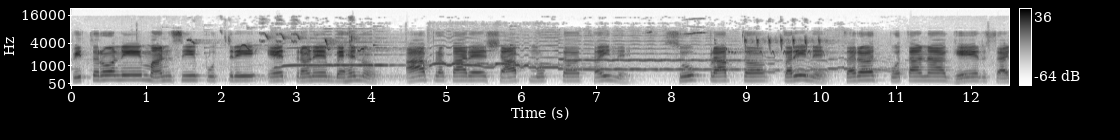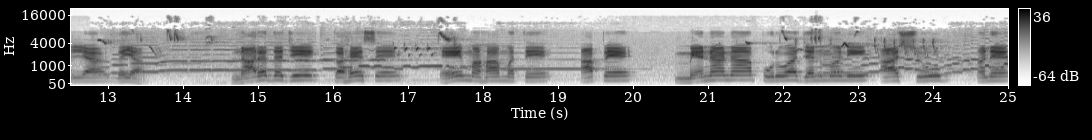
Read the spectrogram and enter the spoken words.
પિતરોની માનસી પુત્રી એ ત્રણે બહેનો આ પ્રકારે શાપ મુક્ત થઈને સુખ પ્રાપ્ત કરીને તરત પોતાના ઘેર ચાલ્યા ગયા. નારદજી કહે છે, હે મહામતે, આપે મેનાના પૂર્વજન્મની આ શુભ અને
